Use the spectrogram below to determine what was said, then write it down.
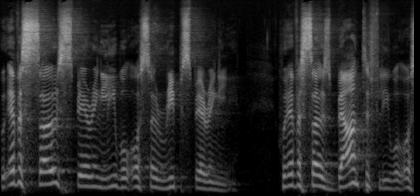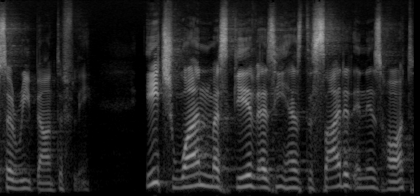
Whoever sows sparingly will also reap sparingly. Whoever sows bountifully will also reap bountifully. Each one must give as he has decided in his heart,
